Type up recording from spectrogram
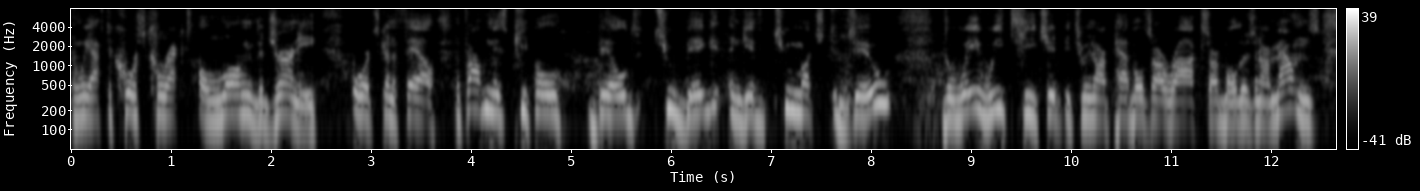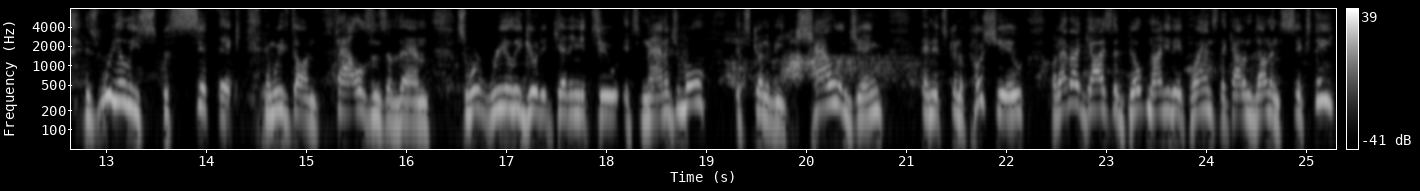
and we have to course correct along the journey or it's going to fail. The problem is people build too big and give too much to do. The way we teach it between our pebbles, our rocks, our boulders, and our mountains is really specific. And we've done thousands of them. So we're really good at getting it to it's manageable, it's going to be challenging, and it's going to push you. But I've had guys that built 90 day plans that got them done in 60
